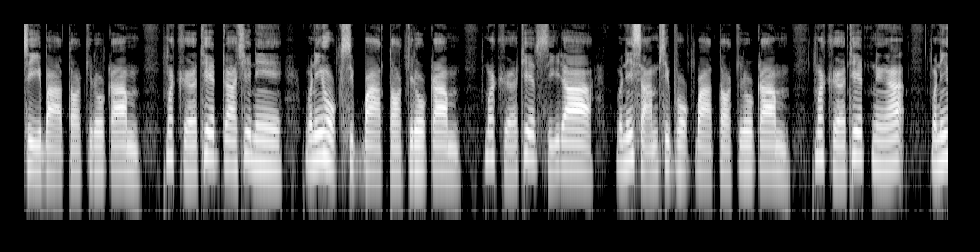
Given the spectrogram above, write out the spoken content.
14 บาทต่อกิโลกรัม มะเขือเทศราชินี วันนี้ 60 บาทต่อกิโลกรัมมะเขือเทศสีดา วันนี้ 36 บาทต่อกิโลกรัมมะเขือเทศเนื้อ วันนี้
